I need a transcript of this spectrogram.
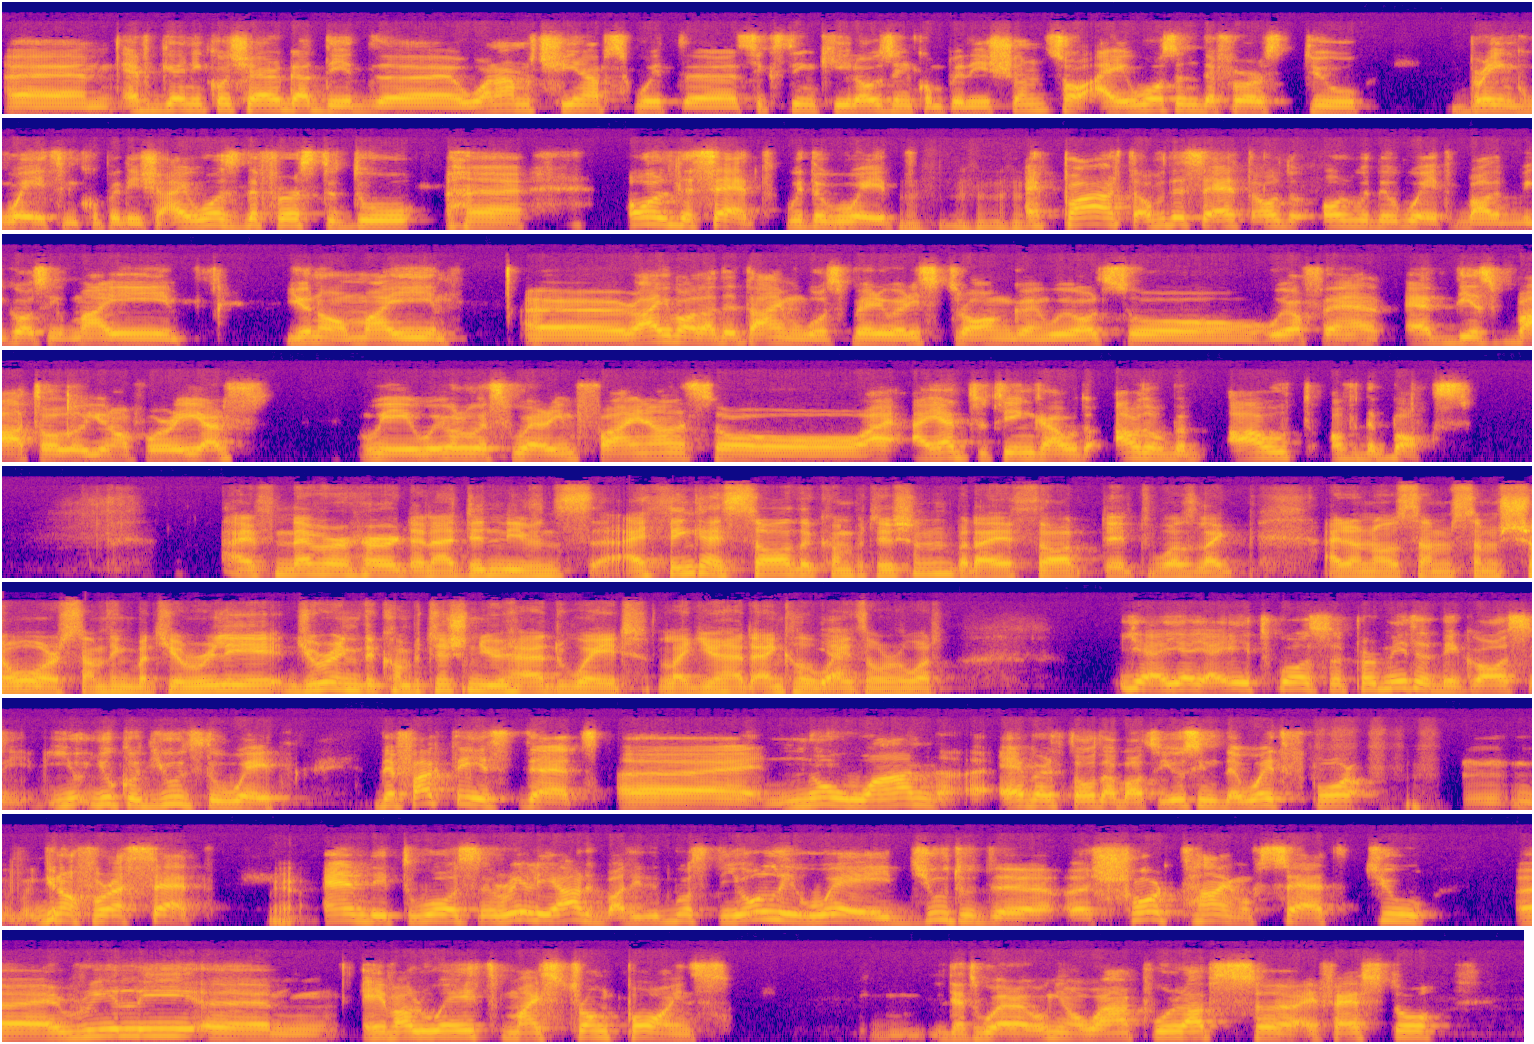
um, Evgeny Kocherga did uh, one arm chin ups with uh, 16 kilos in competition. So I wasn't the first to bring weights in competition. I was the first to do uh, all the set with the weight, a part of the set, all, the, all with the weight. But because my, you know, my uh, rival at the time was very, very strong, and we also we often had, had this battle, you know, for years we we always were in final so I, I had to think out out of the out of the box I've never heard, and I didn't even. I think I saw the competition, but I thought it was like I don't know some some show or something. But you really during the competition you had weight, like you had ankle yeah. weights or what? Yeah, yeah, yeah. It was permitted because you you could use the weight the fact is that uh, no one ever thought about using the weight for you know for a set yeah. and it was really hard but it was the only way due to the uh, short time of set to uh, really um, evaluate my strong points that were you know one pull-ups uh, festo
